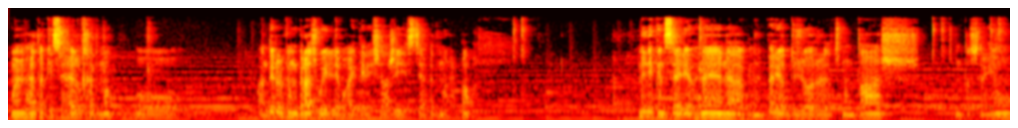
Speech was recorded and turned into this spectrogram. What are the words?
المهم هذا كيسهل الخدمة و غنديرو لكم gratuit اللي بغا ي télécharger يستافد مرحبا. ملي كنساليو هنايا أنا période jour 18 18 يوم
